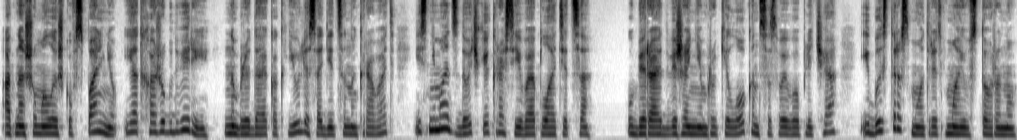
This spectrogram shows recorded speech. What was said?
Отношу малышку в спальню и отхожу к двери, наблюдая, как Юля садится на кровать и снимает с дочки красивое платьице. Убирает движением руки локон со своего плеча и быстро смотрит в мою сторону.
